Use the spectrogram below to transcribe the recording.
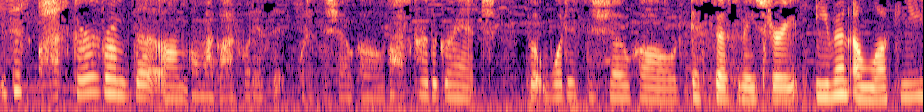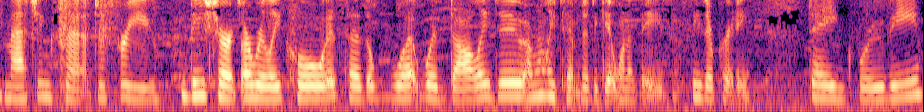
Is this Oscar from the, um, oh my God, what is it? What is the show called? Oscar the Grinch. But what is the show called? It's Sesame Street. Even a lucky matching set just for you. These shirts are really cool. It says, what would Dolly do? I'm really tempted to get one of these. These are pretty. Stay groovy.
